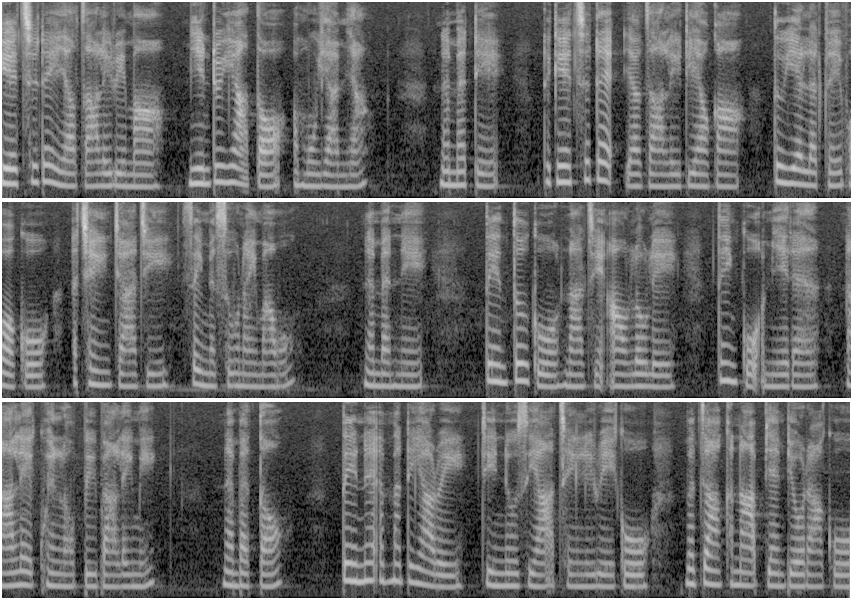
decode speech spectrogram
ကယ်ချစ်တဲ့ယောက်ျားလေးတွေမှာမြင်တွေ့ရသော အမူအရာများနံပါတ်1တကယ်ချစ်တဲ့ယောက်ျားလေးတစ်ယောက်ကသူ့ရဲ့လက်သေးပေါ်ကိုအချိန်ကြာကြီးစိတ်မဆိုးနိုင်ပါဘူးနံပါတ်2တင်သူ့ကိုနာကျင်အောင်လုပ်လေတင့်ကိုအမြဲတမ်းနားလဲခွင့်လို့ပြပါလိမ့်မည်နံပါတ်3တင်နဲ့အမှတ်တရတွေကြည်နူးစရာအချိန်လေးတွေကို မကြာခဏပြန်ပြောတာကို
